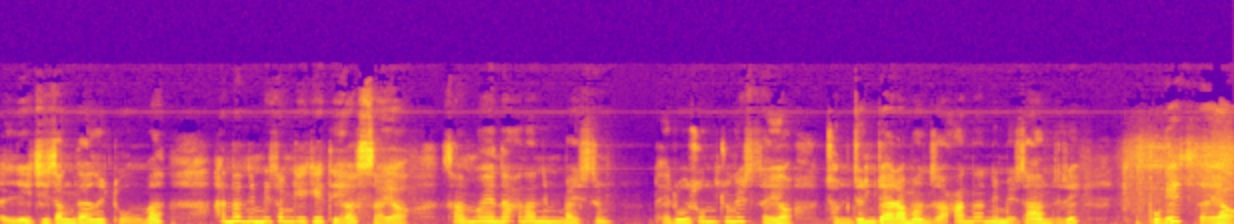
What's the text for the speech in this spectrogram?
엘리 지상단을 도우면 하나님이 섬기게 되었어요. 사무엘은 하나님 말씀대로 성중했어요. 점점 자라면서 하나님의 사람들이 기쁘게 했어요.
